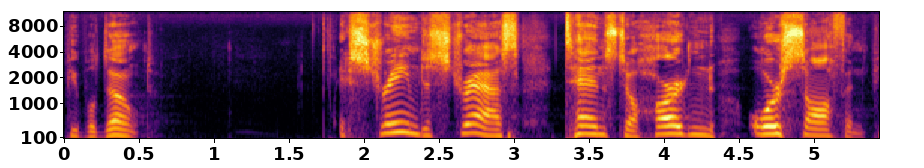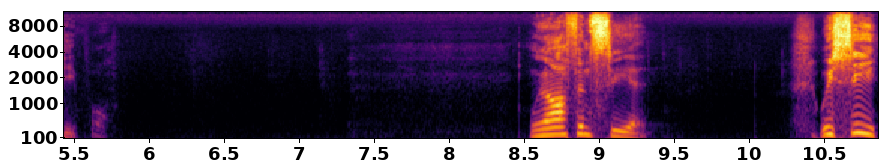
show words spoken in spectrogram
people don't. Extreme distress tends to harden or soften people. We often see it. We see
